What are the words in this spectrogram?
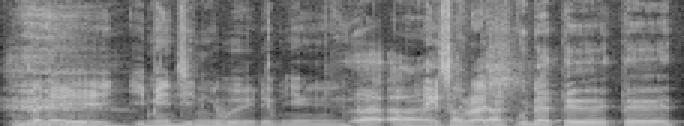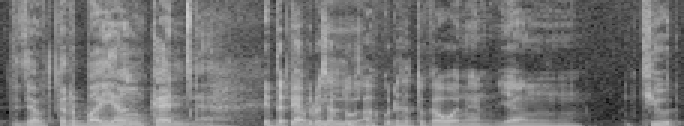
Kau dah imagine ke apa Dia punya uh, uh, Ex-crush Aku dah ter, ter, ter, macam terbayangkan lah. Eh tapi, aku ada satu Aku ada satu kawan kan Yang Cute.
